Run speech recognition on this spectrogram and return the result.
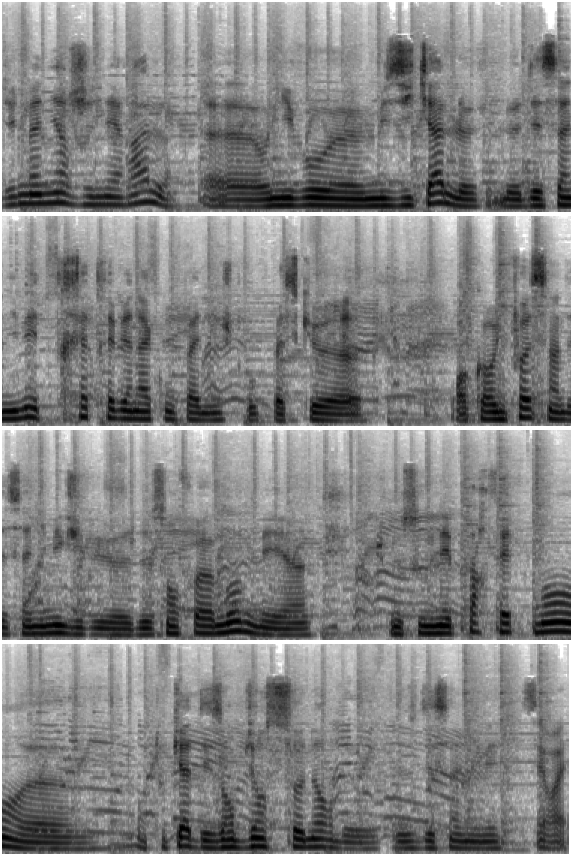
d'une manière générale, au niveau musical, le, le dessin animé est très très bien accompagné, je trouve. Parce que, encore une fois, c'est un dessin animé que j'ai vu euh, 200 fois à môme, mais je me souvenais parfaitement, euh, en tout cas, des ambiances sonores de, de ce dessin animé. C'est vrai.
